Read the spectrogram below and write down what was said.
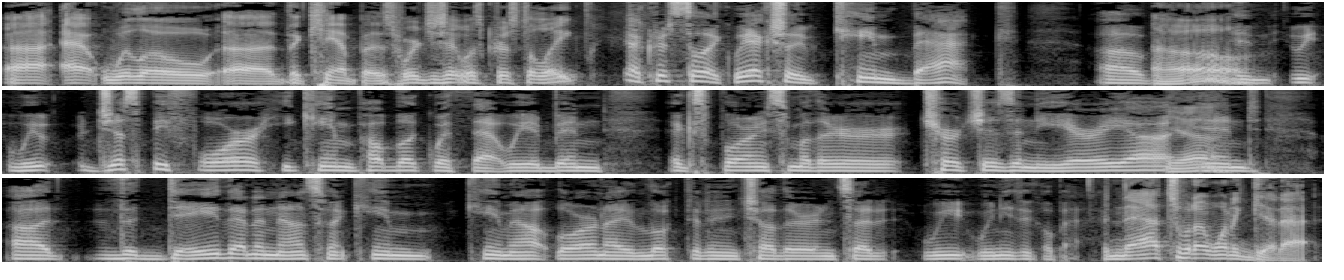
Uh, at Willow, uh, the campus. Where'd you say it was Crystal Lake? Yeah, Crystal Lake. We actually came back uh, oh. And we, we just before he came public with that, we had been exploring some other churches in the area, Yeah. and uh, the day that announcement came came out, Laura and I looked at each other and said, "We we need to go back." And that's what I want to get at.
